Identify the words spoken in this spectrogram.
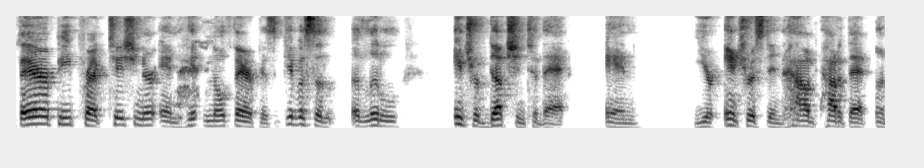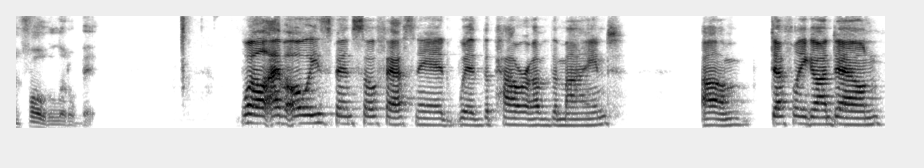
therapy practitioner and hypnotherapist. Give us a, a little introduction to that and your interest in how how did that unfold a little bit? Well, I've always been so fascinated with the power of the mind. Um, definitely gone down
